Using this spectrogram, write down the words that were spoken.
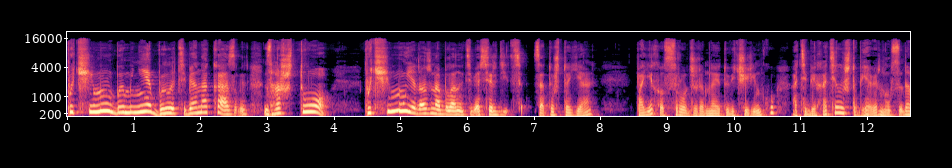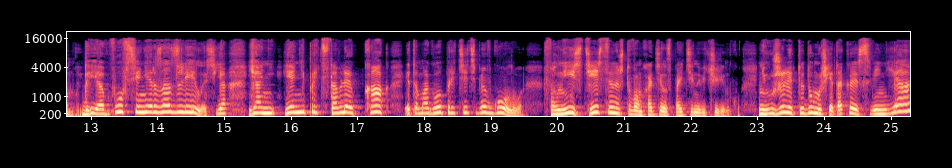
Почему бы мне было тебя наказывать? За что? Почему я должна была на тебя сердиться? За то, что я Поехал с Роджером на эту вечеринку, а тебе хотелось, чтобы я вернулся домой. Да я вовсе не разозлилась. Я, я, не, я не представляю, как это могло прийти тебе в голову. Вполне естественно, что вам хотелось пойти на вечеринку. Неужели ты думаешь, я такая свинья,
